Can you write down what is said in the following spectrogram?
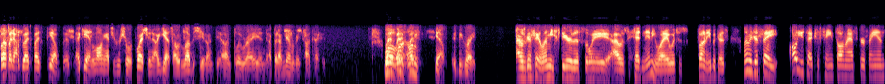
But but but but you know, again, long answer to a short question. Uh, yes, I would love to see it on on Blu-ray, and but I've never been contacted. Well, but, but, um, but you know, it'd be great. I was gonna say, let me steer this the way I was heading anyway, which is funny because let me just say, all you Texas Chainsaw Massacre fans,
